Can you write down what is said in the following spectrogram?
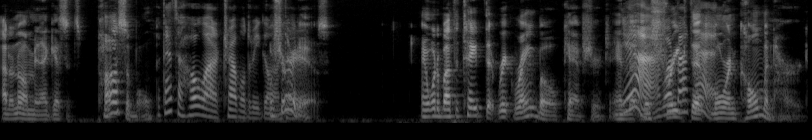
I don't know. I mean i guess it's possible. But that's a whole lot of trouble to be going Well, sure through. it is. And what about the tape that Rick Rainbow captured and the- Yeah, the, what shriek that, that? Loren Coleman heard?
